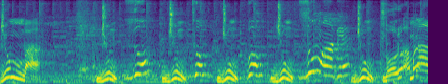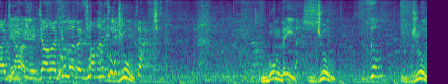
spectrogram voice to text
Cumba. Cum. Zoom. Cum. Tum. Cum. Bum. Cum. Zoom abi. Cum. Doğru ama bir harf. Değil. Cala cula da camlı. Cum. Bum değil. Cum. Zoom. Cum.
